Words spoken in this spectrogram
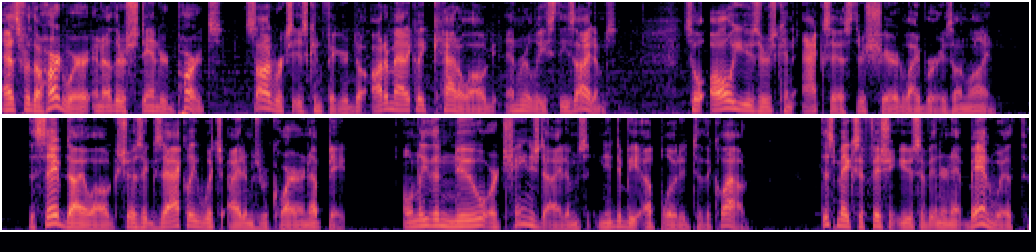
As for the hardware and other standard parts, SOLIDWORKS is configured to automatically catalog and release these items, so all users can access their shared libraries online. The Save dialog shows exactly which items require an update. Only the new or changed items need to be uploaded to the cloud. This makes efficient use of internet bandwidth,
